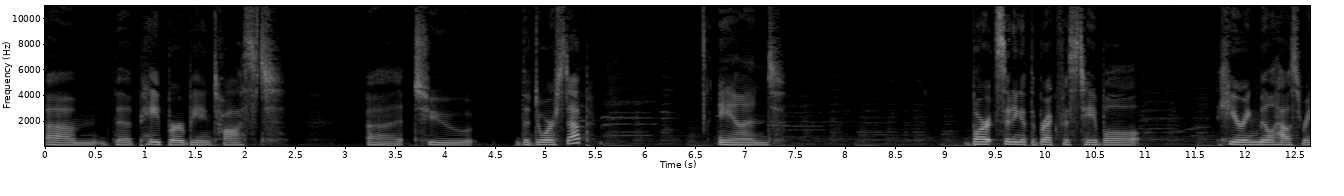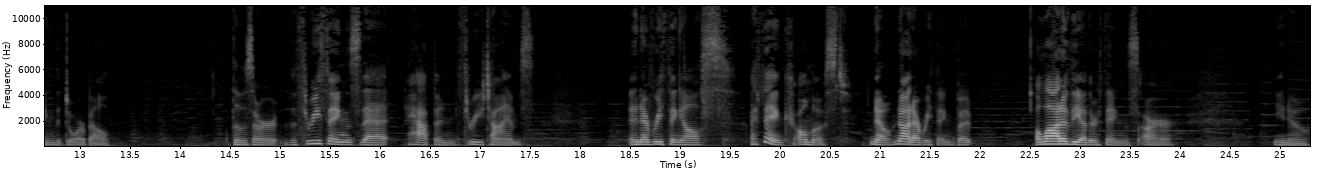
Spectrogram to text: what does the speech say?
um, the paper being tossed uh, to the doorstep, and Bart sitting at the breakfast table hearing Milhouse ring the doorbell. Those are the three things that happen three times. And everything else, I think, almost. No, not everything, but a lot of the other things are, you know,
